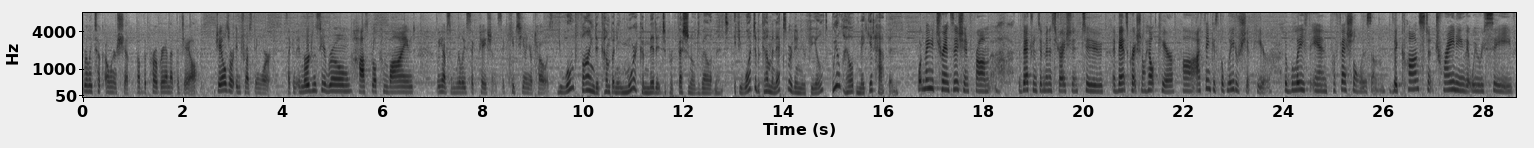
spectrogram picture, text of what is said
really took ownership of the program at the jail. Jails are interesting work. It's like an emergency room, hospital combined. We have some really sick patients. It keeps you on your toes. You won't find a company more committed to professional development. If you want to become an expert in your field, we'll help make it happen. What made me transition from the Veterans Administration to Advanced Correctional Health Care, uh, I think is the leadership here, the belief in professionalism, the constant training that we receive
